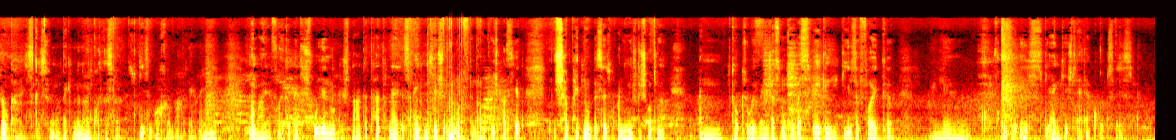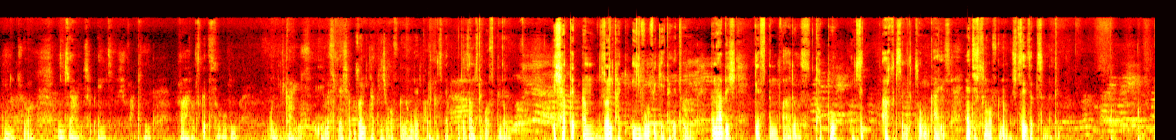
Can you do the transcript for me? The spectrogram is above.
Yo guys, Chris Wilmer back mit einer neuen Podcast-Folge. Diese Woche war ja eine normale Folge, weil die Schule nur gestartet hat. Mehr ist eigentlich in der Woche genau nicht passiert. Ich habe halt nur ein bisschen so Animes geschaut wie ähm, Tokyo Revengers und so, weswegen diese Folge eine Folge ist, die eigentlich leider kurz ist. Und ja, und ja ich habe endlich fucking Vados gezogen. Und Guys, ihr wisst ja, ich habe Sonntag nicht aufgenommen, den Podcast, der wurde Samstag aufgenommen. Ich hatte am Sonntag Evo Vegeta gezogen. Dann habe ich gestern Vados, Topo und 18 gezogen. Guys, hätte ich es nur aufgenommen. Ich zähle 17 natürlich.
